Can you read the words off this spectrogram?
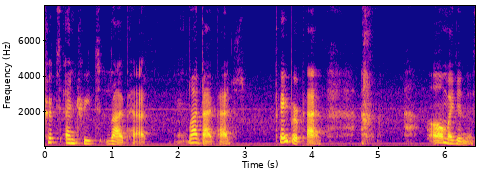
Tricks and Treats die pad. Not die pad, paper pad. oh my goodness.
